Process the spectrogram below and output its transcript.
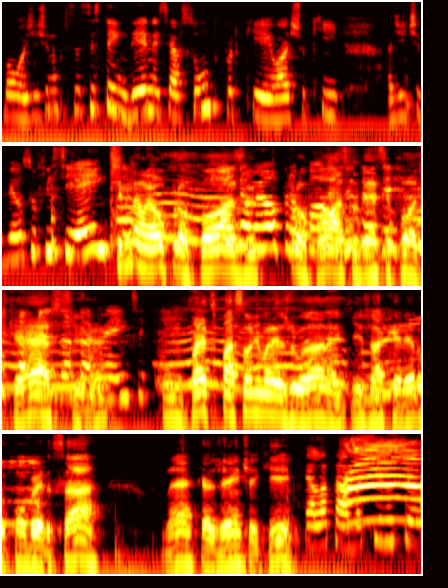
Bom, a gente não precisa se estender nesse assunto, porque eu acho que a gente vê o suficiente. Que não é o propósito, Não é o propósito desse de- podcast, né? Exatamente. Com participação de Maria Joana aqui, já querendo conversar, né, com a gente aqui. Ela tava aqui no seu.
